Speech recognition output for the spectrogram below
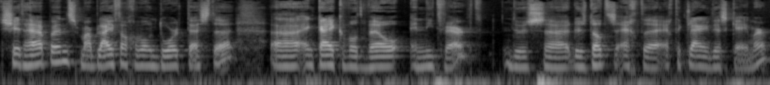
shit happens, maar blijf dan gewoon doortesten uh, en kijken wat wel en niet werkt. Dus, uh, dus dat is echt, uh, echt een kleine disclaimer.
